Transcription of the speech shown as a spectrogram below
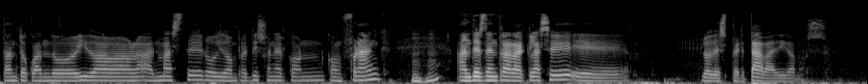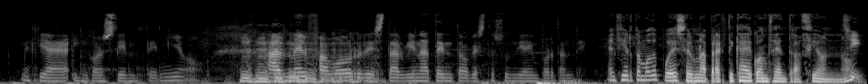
tanto cuando he ido al máster o he ido a un practitioner con, con Frank, antes de entrar a clase eh, lo despertaba, digamos. Me decía, inconsciente mío, hazme el favor de estar bien atento, que esto es un día importante. En cierto modo puede ser una práctica de concentración, ¿no? Sí,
